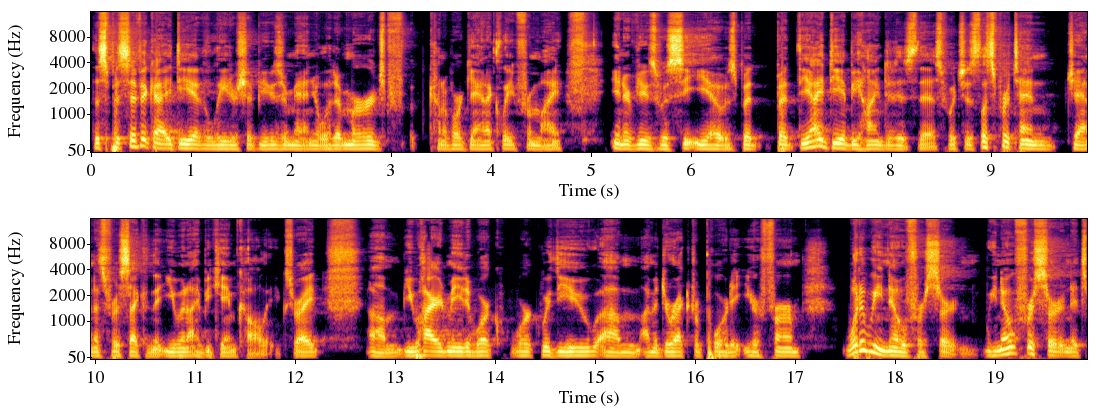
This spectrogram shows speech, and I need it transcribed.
the specific idea of the leadership user manual it emerged kind of organically from my interviews with CEOs. But but the idea behind it is this, which is let's pretend Janice for a second that you and I became colleagues, right? Um, you hired me to work work with you. Um, I'm a direct report at your firm what do we know for certain? We know for certain it's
